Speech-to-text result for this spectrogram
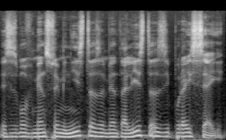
desses movimentos feministas, ambientalistas e por aí segue?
